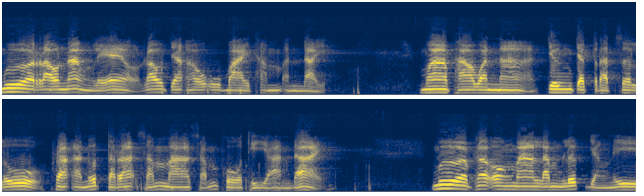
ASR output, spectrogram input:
เมื่อเรานั่งแล้ว เราจะเอาอุบายทำอันใด มาภาวนาจึงจะตรัสรู้พระอนุตตรสัมมาสัมโพธิญาณได้ เมื่อพระองค์มาลำลึกอย่างนี้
